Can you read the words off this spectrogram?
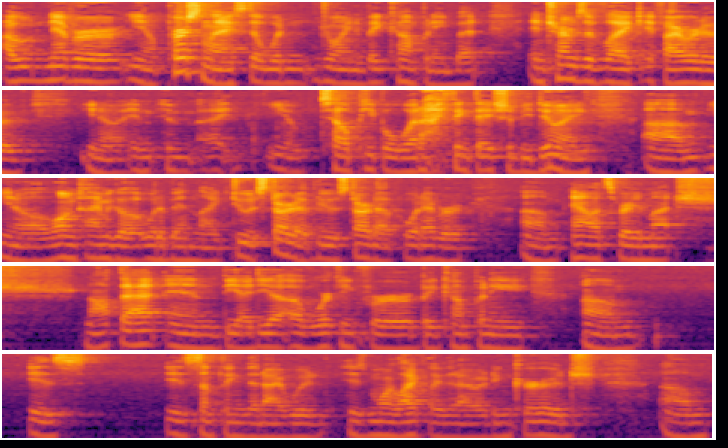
I would never, you know, personally, I still wouldn't join a big company. But in terms of like, if I were to, you know, im im I, you know, tell people what I think they should be doing, um, you know, a long time ago, it would have been like, do a startup, do a startup, whatever. Um, now it's very much not that, and the idea of working for a big company um, is is something that I would is more likely that I would encourage. Um,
